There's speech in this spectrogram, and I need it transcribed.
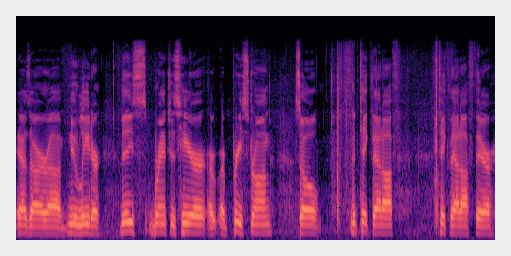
as our uh, new leader. These branches here are, are pretty strong. So I'm to take that off. Take that off there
